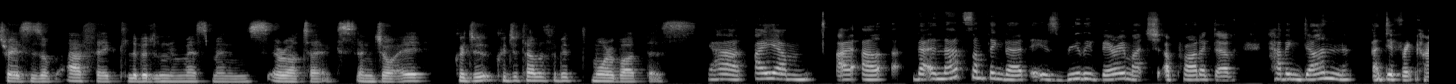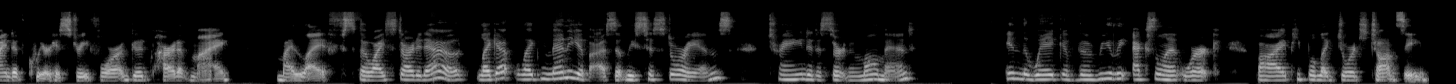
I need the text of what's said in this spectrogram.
traces of affect, libidinal investments, erotics, and joy could you could you tell us a bit more about this? Yeah, I um, I uh, that and that's something that is really very much a product of having done a different kind of queer history for a good part of my my life. So I started out like like many of us, at least historians, trained at a certain moment in the wake of the really excellent work by people like George Chauncey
